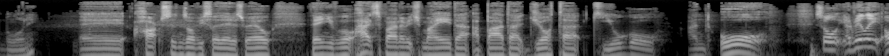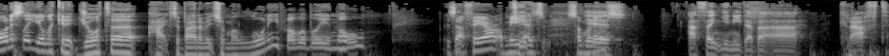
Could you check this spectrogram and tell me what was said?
Maloney. Uh, Hartson's obviously there as well. Then you've got Haksabanovic, Maeda, Abada, Jota, Kyogo, and O. So really, honestly, you're looking at Jota, Haksabanovic, or Maloney probably in the hole. Is that fair? Or maybe it's someone Yeah. else? I think you need a bit of craft,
